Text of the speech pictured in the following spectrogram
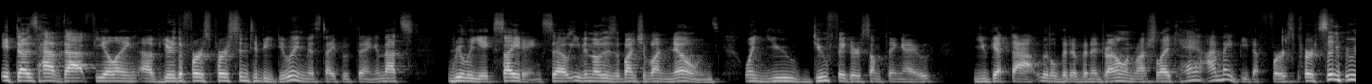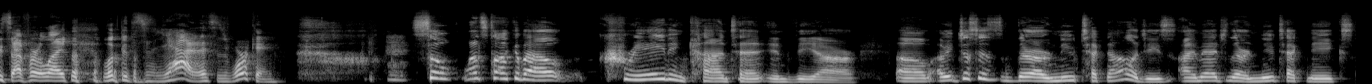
it does have that feeling of you're the first person to be doing this type of thing, and that's really exciting. So even though there's a bunch of unknowns, when you do figure something out, you get that little bit of an adrenaline rush like, hey, I might be the first person who's ever like looked at this and yeah, this is working. So let's talk about creating content in VR. Um, I mean, just as there are new technologies, I imagine there are new techniques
